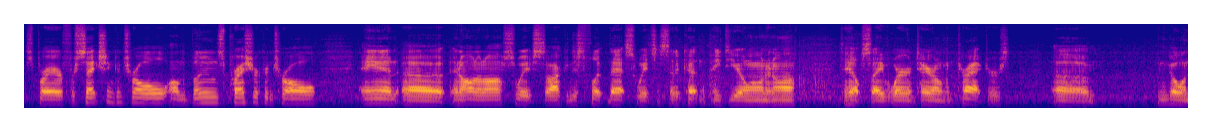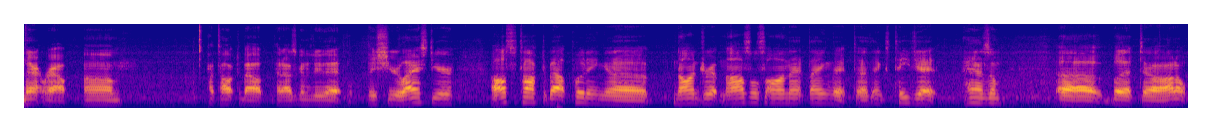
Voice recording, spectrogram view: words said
sprayer for section control on the booms pressure control and uh, an on and off switch so I can just flip that switch instead of cutting the PTO on and off to help save wear and tear on the tractors. Uh, and going that route. Um, I talked about that I was going to do that this year. Last year, I also talked about putting uh, non-drip nozzles on that thing that I think TeeJet has them. Uh, but uh, I don't,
